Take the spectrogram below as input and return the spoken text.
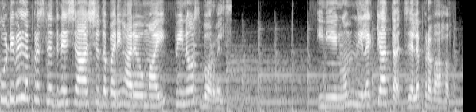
കുടിവെള്ള പ്രശ്നത്തിന് ശാശ്വത പരിഹാരവുമായി പിനോസ് ബോർവെൽസ്. ഇനിയെങ്ങും നിലയ്ക്കാത്ത ജലപ്രവാഹം.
